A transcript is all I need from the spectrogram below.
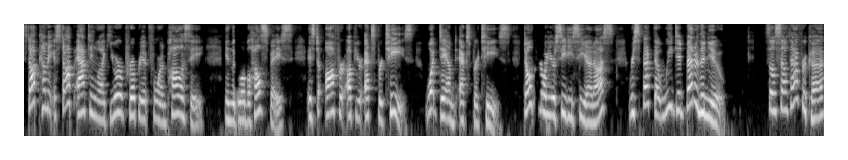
Stop coming, stop acting like your appropriate foreign policy in the global health space is to offer up your expertise. What damned expertise? Don't throw your CDC at us. Respect that we did better than you. So South Africa,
